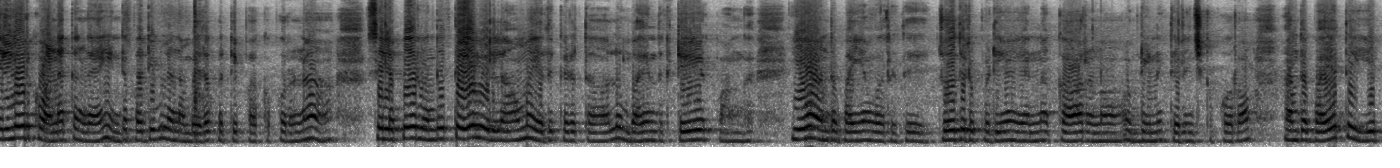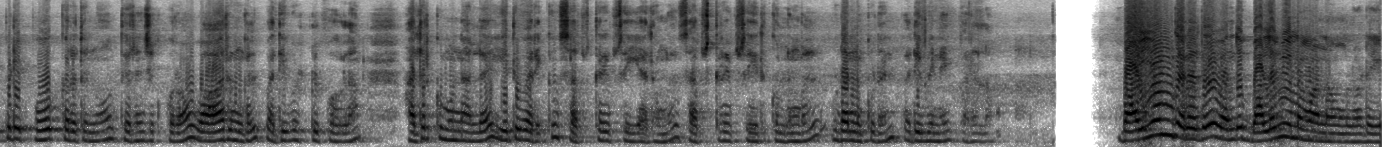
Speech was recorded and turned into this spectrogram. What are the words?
எல்லோருக்கும் வணக்கங்க. இந்த பதிவில் நம்ம எதை பற்றி பார்க்க போகிறோன்னா சில பேர் வந்து தேவையில்லாமல் எதுக்கு எடுத்தாலும் பயந்துக்கிட்டே இருப்பாங்க. ஏன் அந்த பயம் வருது? ஜோதிடப்படியும் என்ன காரணம் அப்படின்னு தெரிஞ்சுக்க போகிறோம் அந்த பயத்தை எப்படி போக்குறதுன்னு தெரிஞ்சுக்க போகிறோம் வாருங்கள் பதிவுக்குள் போகலாம். அதற்கு முன்னால் இது வரைக்கும் சப்ஸ்கிரைப் செய்யாதவங்க சப்ஸ்கிரைப் செய்து கொள்ளுங்கள். உடனுக்குடன் பதிவினை பெறலாம். பயங்கிறது வந்து பலவீனமானவங்களுடைய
